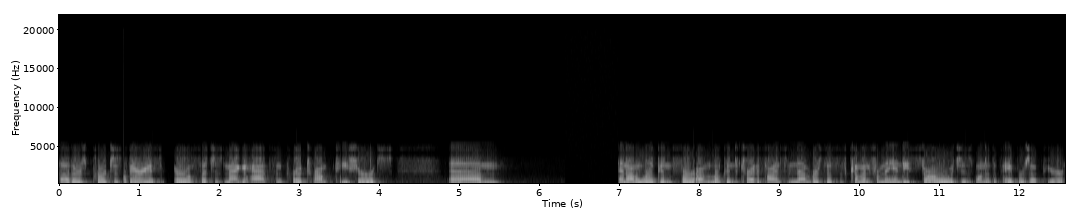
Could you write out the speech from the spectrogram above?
Others purchased various apparel such as MAGA hats and pro-Trump T-shirts. Um, and I'm looking for I'm looking to try to find some numbers. This is coming from the Indy Star, which is one of the papers up here,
